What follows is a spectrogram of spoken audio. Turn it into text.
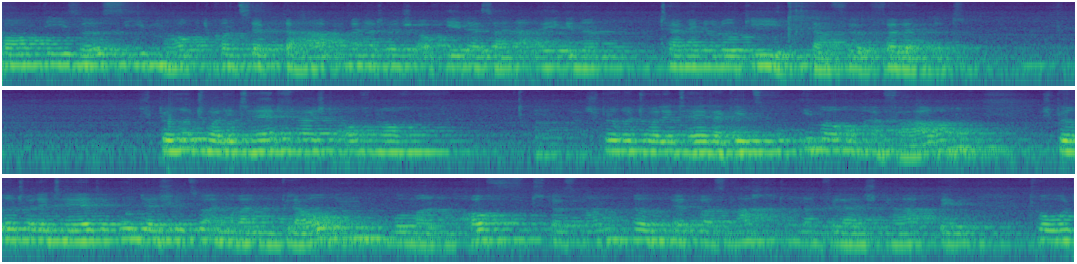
Form diese sieben Hauptkonzepte haben, wenn natürlich auch jeder seine eigene Terminologie dafür verwendet. Spiritualität vielleicht auch noch. Spiritualität, da geht es immer um Erfahrung. Spiritualität im Unterschied zu einem reinen Glauben, wo man hofft, dass man irgendetwas macht und dann vielleicht nach dem Tod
